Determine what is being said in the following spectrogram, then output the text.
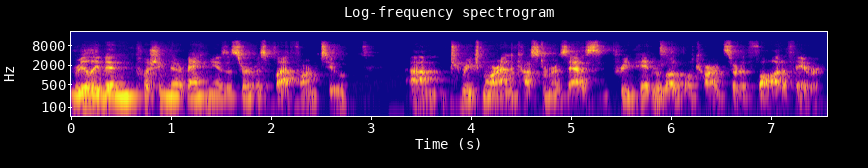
really been pushing their banking as a service platform to, um, to reach more end customers as prepaid reloadable cards sort of fall out of favor.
